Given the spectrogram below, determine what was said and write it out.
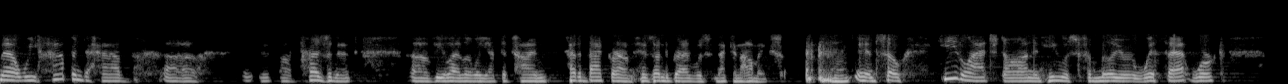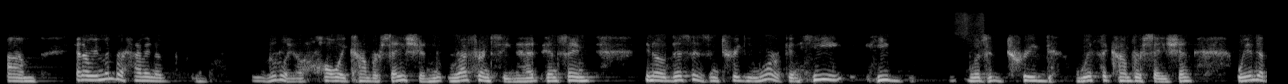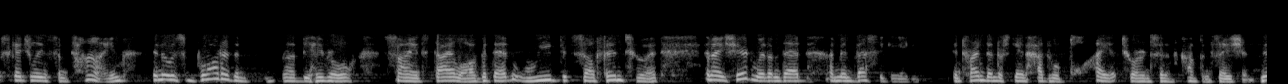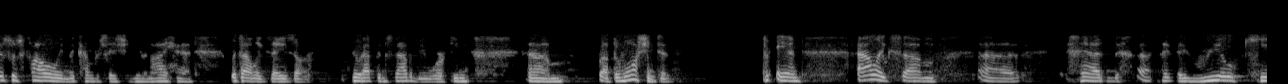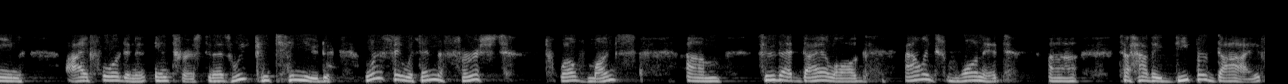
now, we happen to have uh, our president of Eli Lilly at the time had a background. His undergrad was in economics. and so he latched on and he was familiar with that work. Um, and I remember having a literally a hallway conversation referencing it and saying, you know, this is intriguing work. And he, he was intrigued with the conversation. We ended up scheduling some time, and it was broader than uh, behavioral science dialogue, but that weaved itself into it. And I shared with him that I'm investigating and trying to understand how to apply it to our incentive compensation. This was following the conversation you and I had with Alex Azar, who happens now to be working um, up in Washington. And Alex um, uh, had a, a real keen eye for it and an interest. And as we continued, I want to say within the first 12 months, um, through that dialogue, Alex wanted uh, to have a deeper dive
